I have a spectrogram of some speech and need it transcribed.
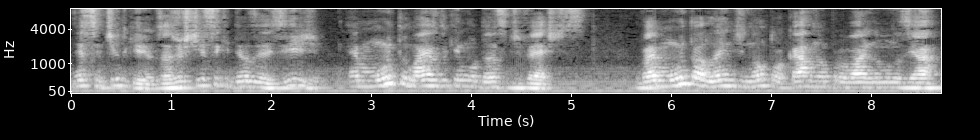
nesse sentido, queridos, a justiça que Deus exige é muito mais do que mudança de vestes. Vai muito além de não tocar, não provar e não manusear,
